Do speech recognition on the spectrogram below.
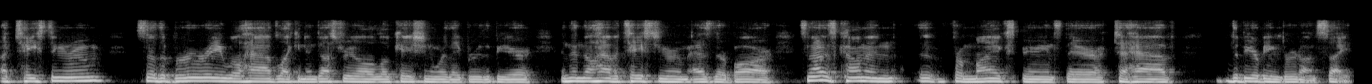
a tasting room so the brewery will have like an industrial location where they brew the beer, and then they'll have a tasting room as their bar. It's not as common, uh, from my experience there, to have the beer being brewed on site.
